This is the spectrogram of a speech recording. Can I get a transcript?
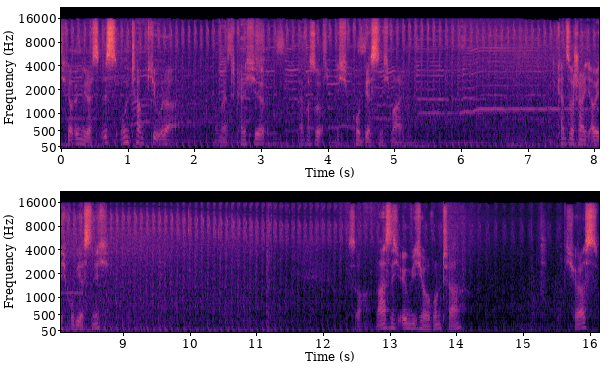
Ich glaube irgendwie, das ist unterm Pier oder... Moment, kann ich hier einfach so... Ich probiere es nicht mal. Ich kann es wahrscheinlich, aber ich probiere es nicht. So, war es nicht irgendwie hier runter? Ich hör's.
